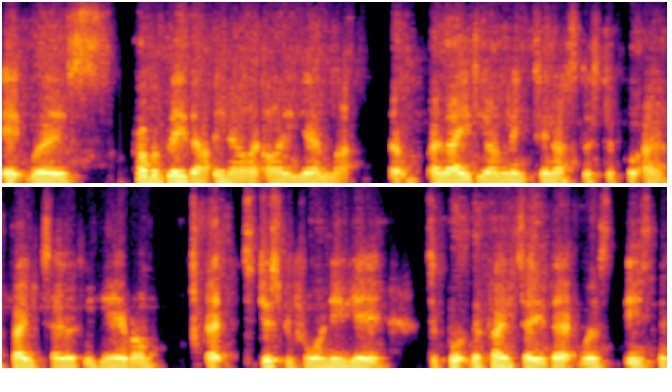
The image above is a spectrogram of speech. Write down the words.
It was probably that you know I, I um a lady on LinkedIn asked us to put a photo of the year on at, just before New Year to put the photo that was is the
